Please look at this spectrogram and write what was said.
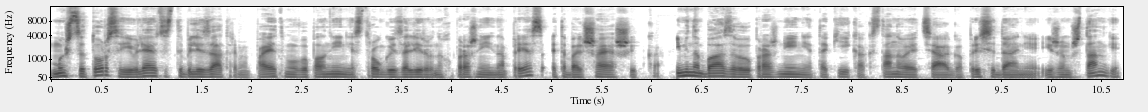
Мышцы торса являются стабилизаторами, поэтому выполнение строго изолированных упражнений на пресс – это большая ошибка. Именно базовые упражнения, такие как становая тяга, приседания и жим штанги,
